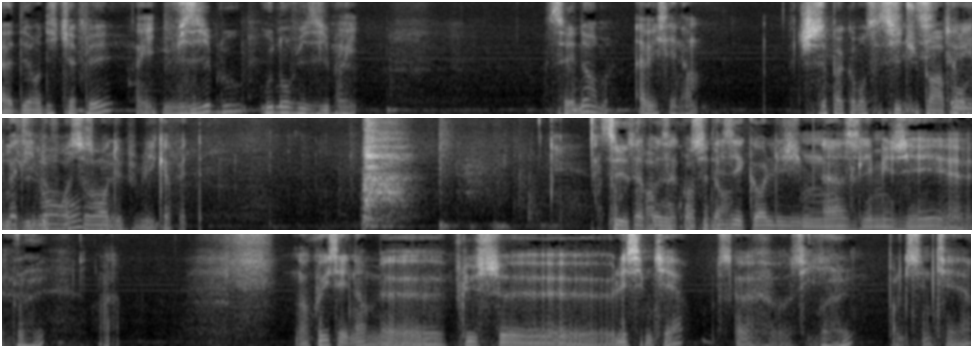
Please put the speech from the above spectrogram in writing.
À des handicapés, Oui. visibles ou, ou non visibles. Oui. C'est énorme. Ah oui, c'est énorme. Je sais pas comment ça se situe par rapport aux autres villes de bâtiments France. recevant mais du public en fait. C'est des ça, concerne les écoles, les gymnases, les musées. euh, donc oui, c'est énorme. euh, plus euh, les cimetières, parce qu'il faut aussi parler de cimetières.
